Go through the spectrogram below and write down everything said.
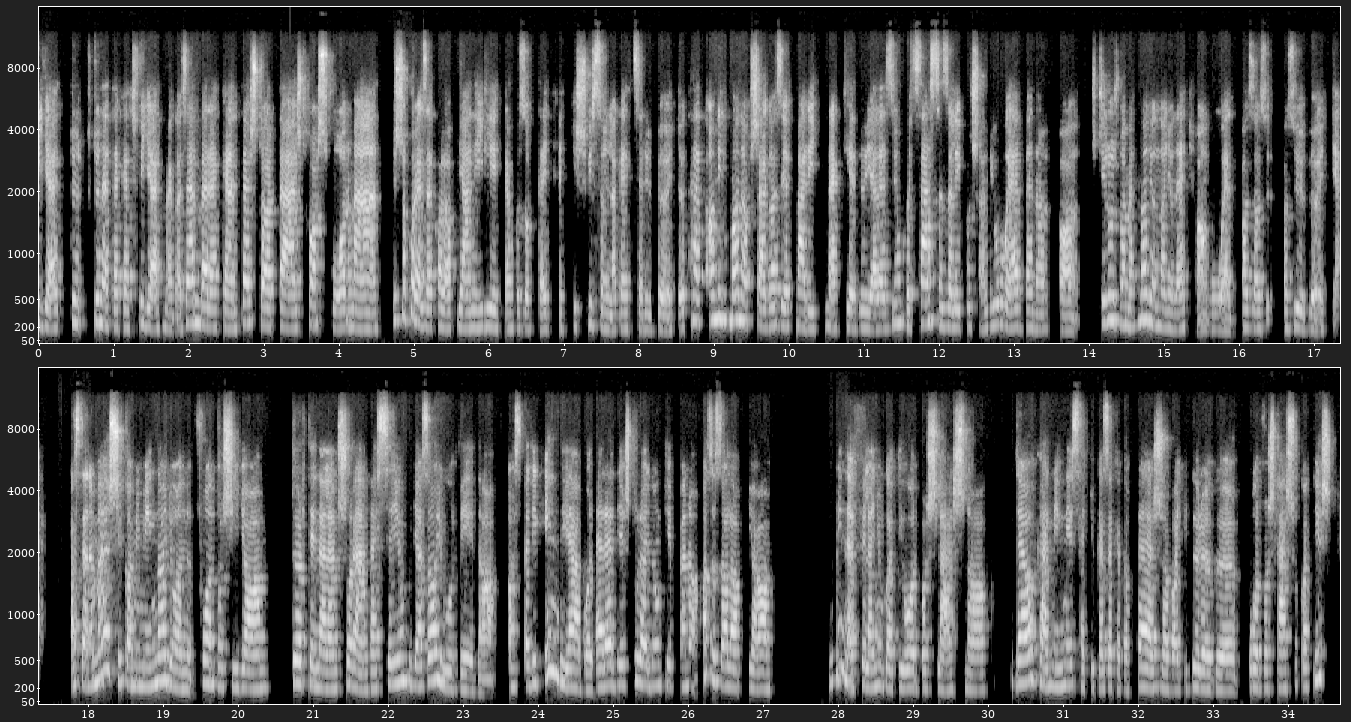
figyelt, tüneteket figyelt meg az embereken, testtartást, hasformát, és akkor ezek alapján így létrehozott egy, egy kis viszonylag egyszerű böjtöt. Hát amit manapság azért már így megkérdőjelezünk, hogy százszerzalékosan jó ebben a, a stílusban, mert nagyon-nagyon egyhangú az, az az ő böjtje. Aztán a másik, ami még nagyon fontos így a történelem során beszéljünk, ugye az ajurvéda, az pedig Indiából ered, és tulajdonképpen az az alapja mindenféle nyugati orvoslásnak, de akár még nézhetjük ezeket a perzsa vagy görög orvoslásokat is,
